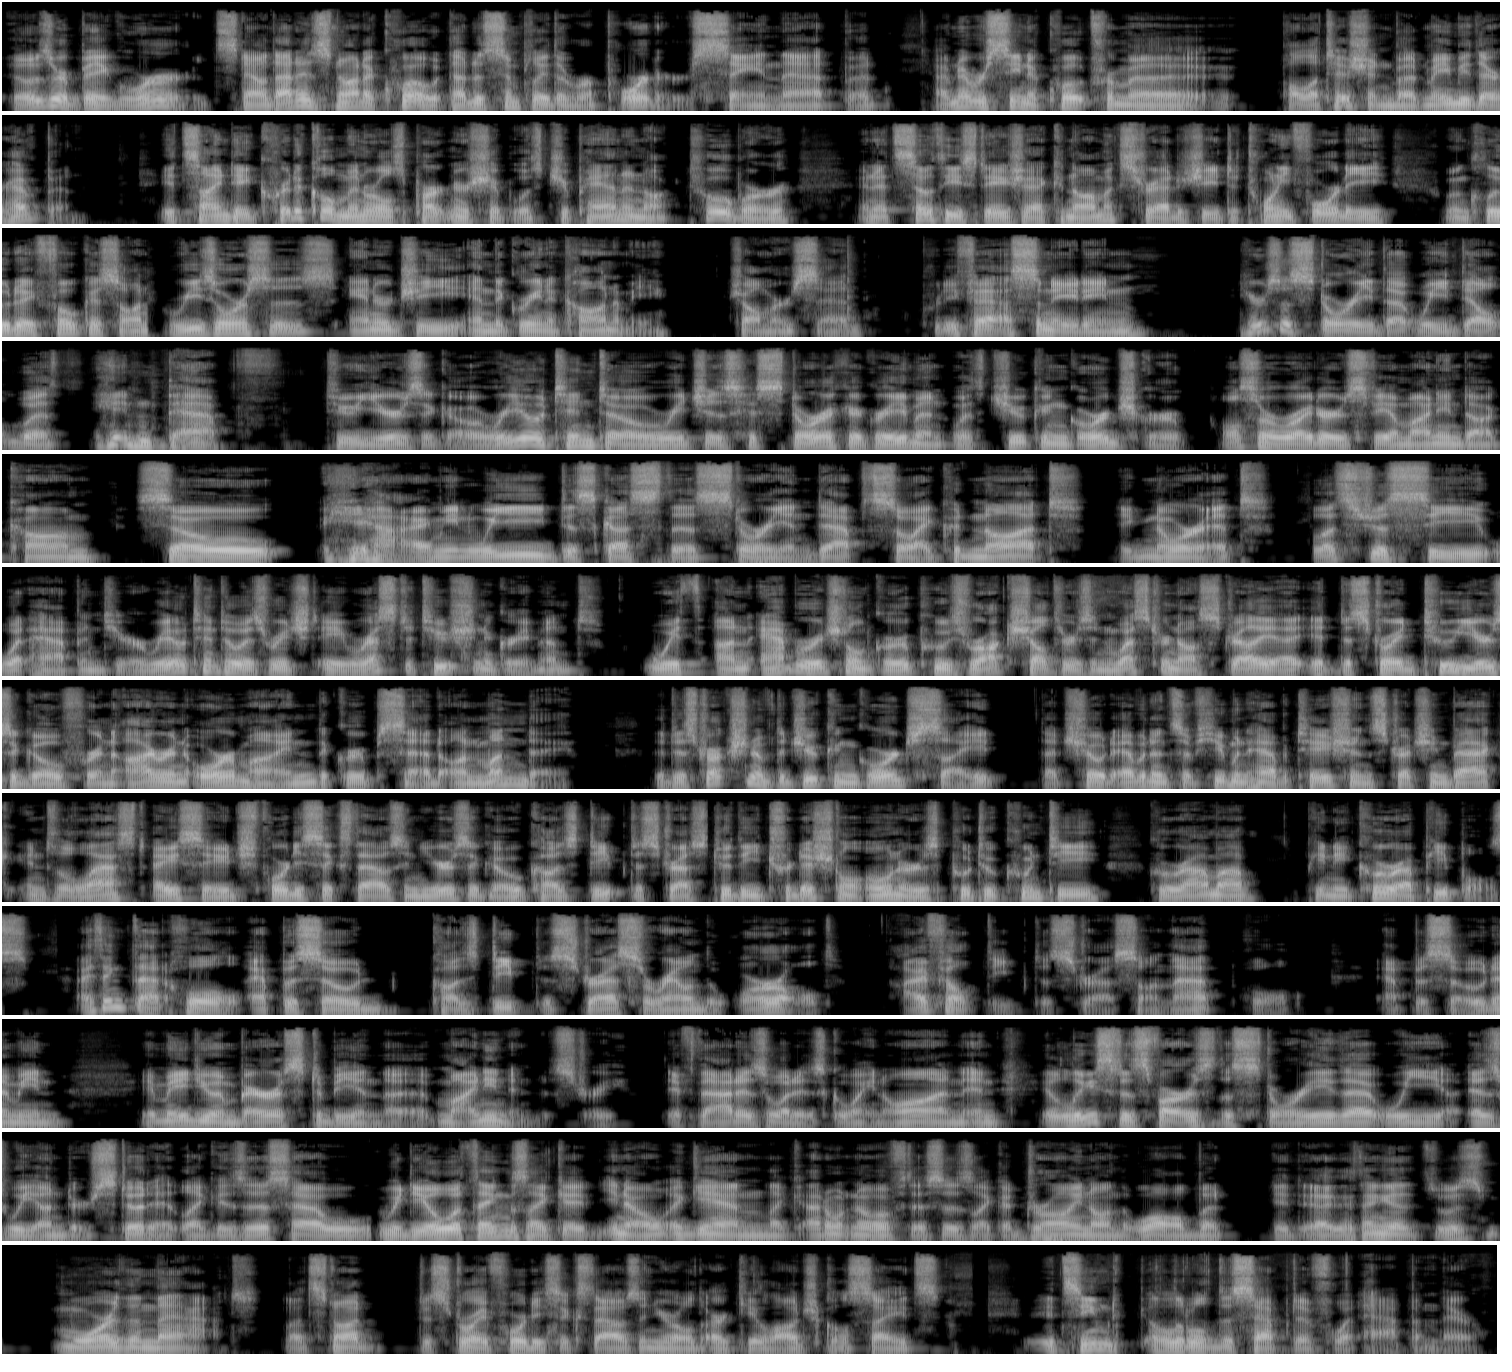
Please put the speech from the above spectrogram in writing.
Those are big words. Now, that is not a quote. That is simply the reporter saying that, but I've never seen a quote from a politician, but maybe there have been. It signed a critical minerals partnership with Japan in October, and its Southeast Asia economic strategy to 2040 will include a focus on resources, energy, and the green economy, Chalmers said. Pretty fascinating. Here's a story that we dealt with in depth two years ago, Rio Tinto reaches historic agreement with Juukan Gorge Group, also Reuters via mining.com. So, yeah, I mean, we discussed this story in depth, so I could not ignore it. Let's just see what happened here. Rio Tinto has reached a restitution agreement with an Aboriginal group whose rock shelters in Western Australia it destroyed two years ago for an iron ore mine, the group said on Monday. The destruction of the Juukan Gorge site, that showed evidence of human habitation stretching back into the last ice age 46,000 years ago, caused deep distress to the traditional owners Puutu Kunti, Kurrama, Pinikura peoples. I think that whole episode caused deep distress around the world. I felt deep distress on that whole episode. I mean, it made you embarrassed to be in the mining industry. If that is what is going on. And at least as far as the story that we as we understood it like is this how we deal with things? Like you know again like i don't know if this is like a drawing on the wall but it, i think it was more than that. Let's not destroy 46,000 year old archaeological sites. It seemed a little deceptive what happened there.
